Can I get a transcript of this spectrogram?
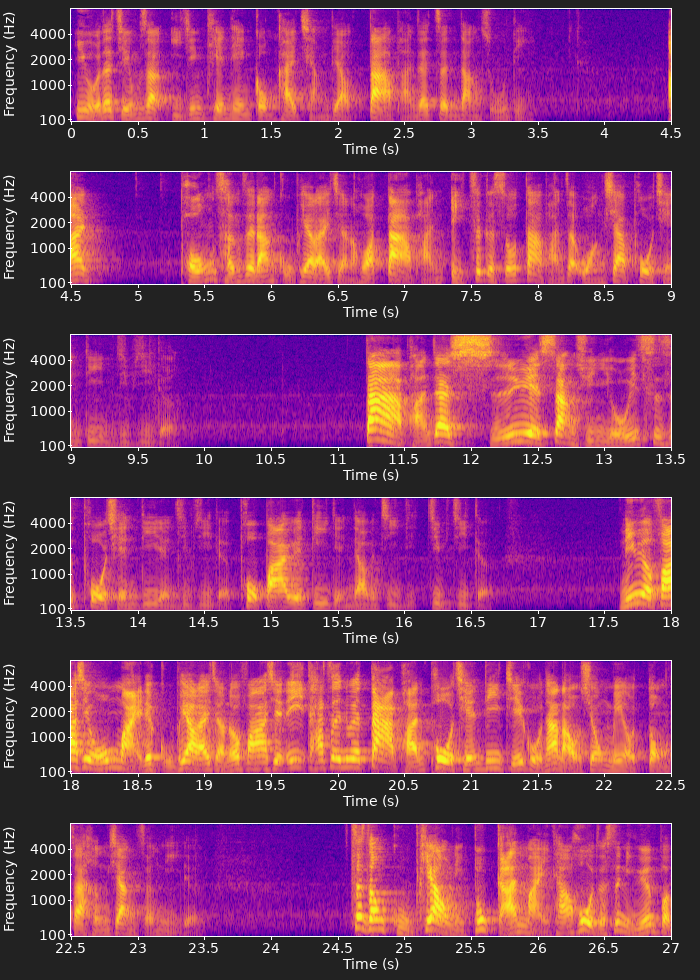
因为我在节目上已经天天公开强调，大盘在震荡筑底。按鹏程这张股票来讲的话，大盘诶，这个时候大盘在往下破前低，你记不记得？大盘在十月上旬有一次是破前低的，你记不记得？破八月低点，大家记记不记得？你有没有发现，我买的股票来讲，都发现，哎，它在那边大盘破前低，结果它老兄没有动，在横向整理的这种股票，你不敢买它，或者是你原本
